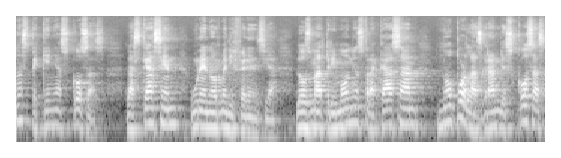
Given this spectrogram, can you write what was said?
las pequeñas cosas las que hacen una enorme diferencia. Los matrimonios fracasan no por las grandes cosas,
